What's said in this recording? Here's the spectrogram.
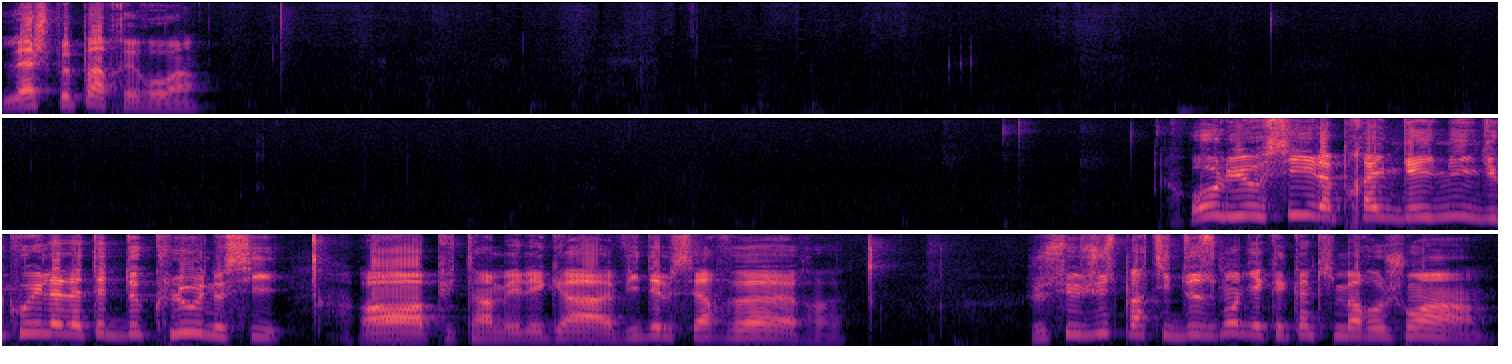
Là, je peux pas, frérot, hein. Oh, lui aussi, il a Prime Gaming, du coup, il a la tête de clown aussi. Oh, putain, mais les gars, videz le serveur. Je suis juste parti deux secondes, il y a quelqu'un qui m'a rejoint.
